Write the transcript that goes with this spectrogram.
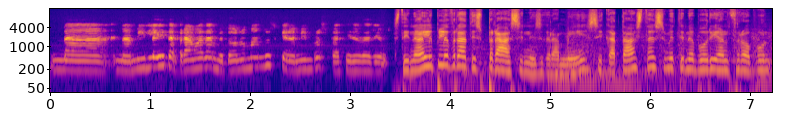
να, να μην λέει τα πράγματα με το όνομα τους και να μην προσπαθεί να τα διώξει. Στην άλλη πλευρά της πράσινης γραμμής, η κατάσταση με την εμπορία ανθρώπων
